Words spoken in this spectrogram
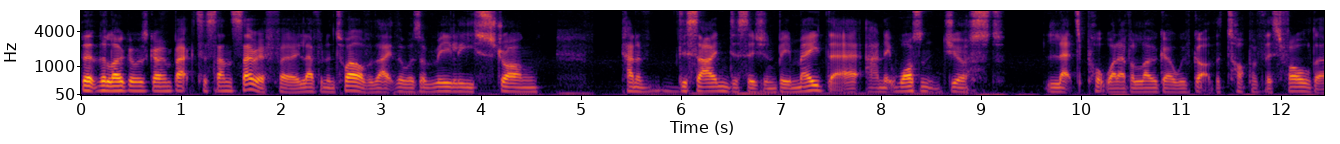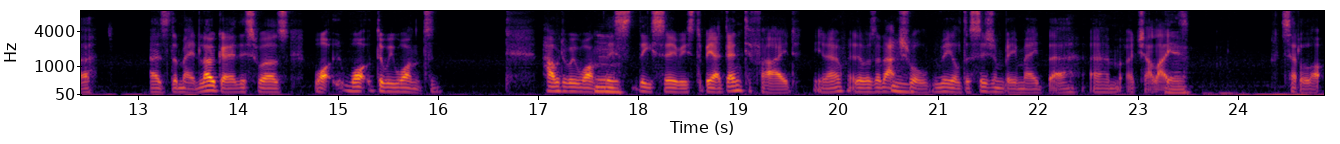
that the logo was going back to sans serif for 11 and 12 like there was a really strong kind of design decision being made there. And it wasn't just let's put whatever logo we've got at the top of this folder as the main logo this was what what do we want to how do we want this these series to be identified you know there was an actual real decision being made there um, which i liked Yeah. said a lot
